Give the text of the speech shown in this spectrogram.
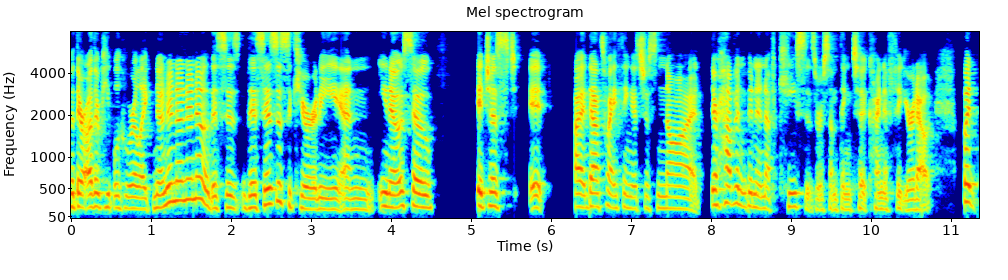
But there are other people who are like, no, no, no, no, no, this is, this is a security. And, you know, so it just, it, I, that's why I think it's just not, there haven't been enough cases or something to kind of figure it out. But,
